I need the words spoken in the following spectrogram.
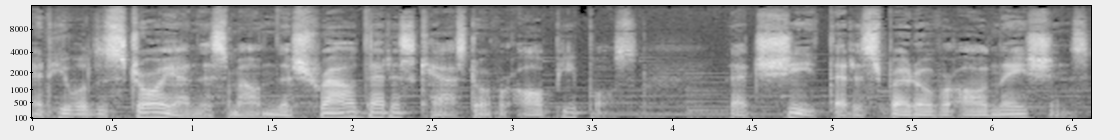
And he will destroy on this mountain the shroud that is cast over all peoples, that sheet that is spread over all nations.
